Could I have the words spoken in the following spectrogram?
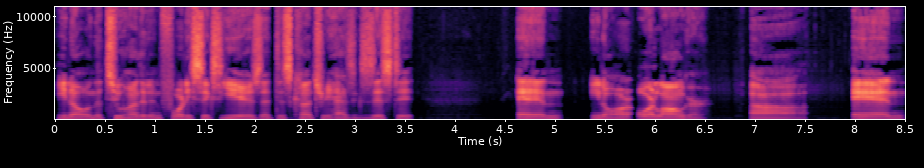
you know, in the 246 years that this country has existed, and you know, or, or longer, uh, and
